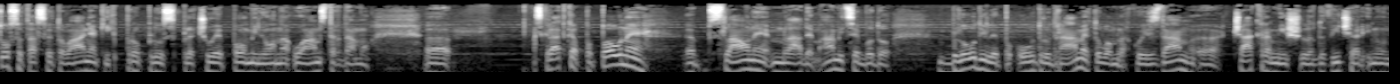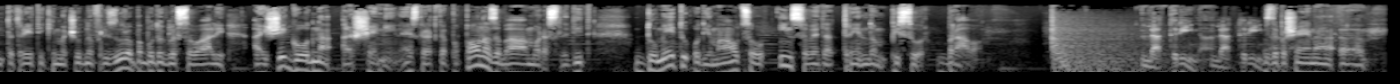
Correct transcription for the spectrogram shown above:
To so ta svetovanja, ki jih ProPlus plačuje pol milijona v Amsterdamu. Uh, skratka, popolne, uh, slavne mlade mamice bodo blodile po odru drame, to vam lahko izdam. Uh, Čakra Miš, Ladovičar in Unta Tretji, ki ima čudno frizuro, pa bodo glasovali, a je že godna ali še ni. Ne? Skratka, popolna zabava mora slediti dometu odjemalcev in seveda trendom pisur. Bravo. Latrina, latrina. Zdaj pa še ena. Uh,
